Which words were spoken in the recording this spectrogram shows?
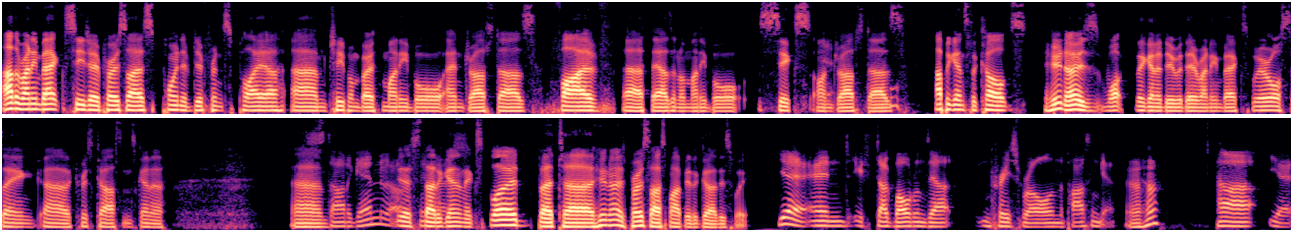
Other running back, CJ Prosise, point of difference player, um, cheap on both Moneyball and Draft Stars. Five uh, thousand on Moneyball, six on Yeah. Draft Stars. up against the Colts. Who knows what they're going to do with their running backs? We're all saying uh, Chris Carson's going to um, start again. Yeah start again and explode, but uh, who knows? Prosise might be the guy this week. Yeah, and if Doug Baldwin's out, increased role in the passing game. Uh huh. Uh, yeah.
